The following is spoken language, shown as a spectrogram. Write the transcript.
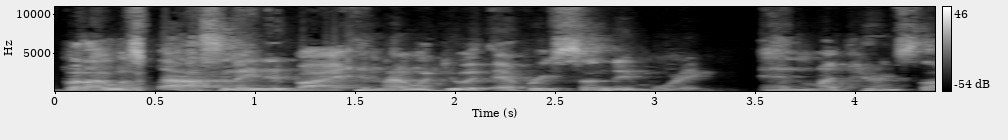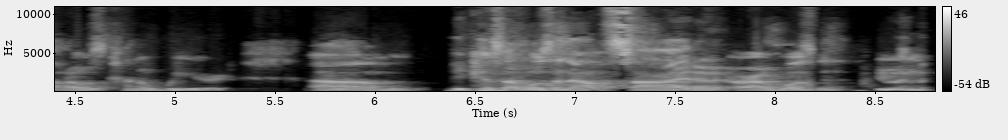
but I was fascinated by it. And I would do it every Sunday morning. And my parents thought I was kind of weird um, because I wasn't outside or, or I wasn't doing the,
